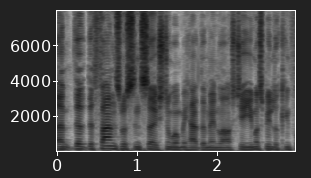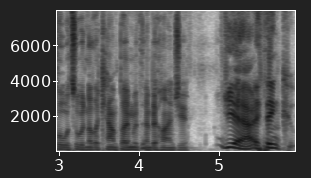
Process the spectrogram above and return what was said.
um, the the fans were sensational when we had them in last year. You must be looking forward to another campaign with them behind you. Yeah, I think w-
